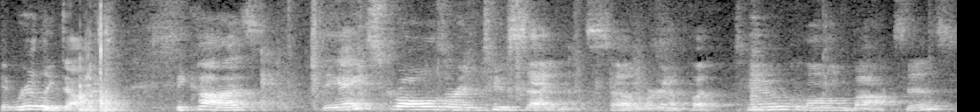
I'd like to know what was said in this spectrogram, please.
It really does. Because The eight scrolls are in two segments, so we're going to put two long boxes.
